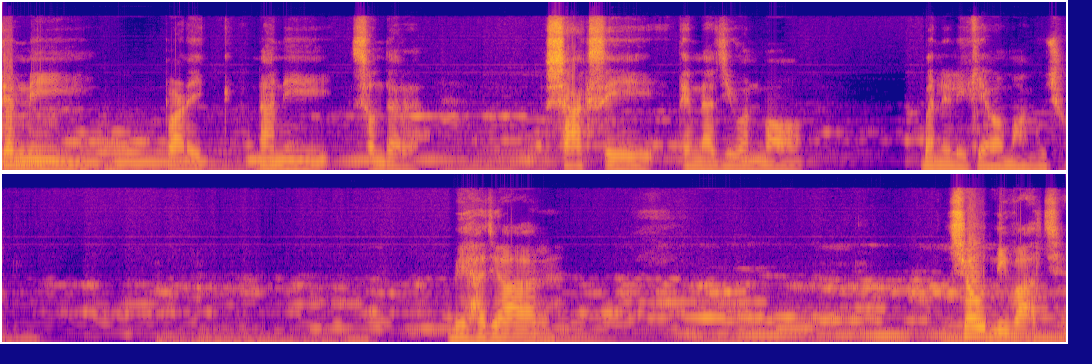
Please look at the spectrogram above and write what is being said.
તેમની પણ એક નાની સુંદર સાક્ષી તેમના જીવનમાં બનેલી કહેવા માંગુ છું. બે હજાર ચૌદની વાત છે.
